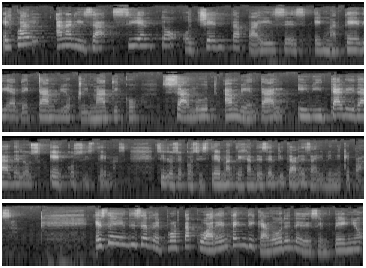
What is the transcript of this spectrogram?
el cual analiza 180 países en materia de cambio climático, salud ambiental y vitalidad de los ecosistemas. Si los ecosistemas dejan de ser vitales, ahí viene qué pasa. Este índice reporta 40 indicadores de desempeño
